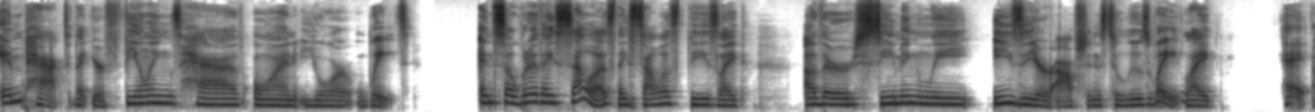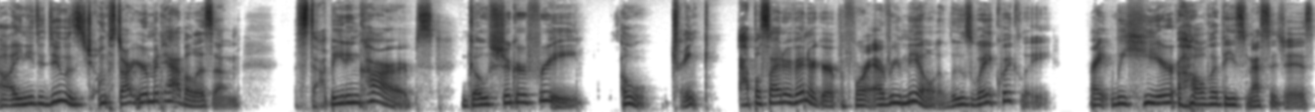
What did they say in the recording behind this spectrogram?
impact that your feelings have on your weight. And so, what do they sell us? They sell us these like other seemingly easier options to lose weight. Like, hey, all you need to do is jumpstart your metabolism, stop eating carbs, go sugar free. Oh, drink apple cider vinegar before every meal to lose weight quickly, right? We hear all of these messages.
